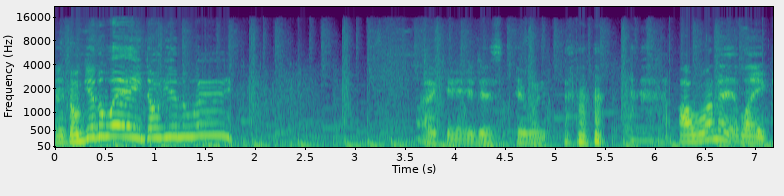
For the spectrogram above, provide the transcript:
No, don't get away! Don't get away! Okay, it just, it went... I want to, like,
